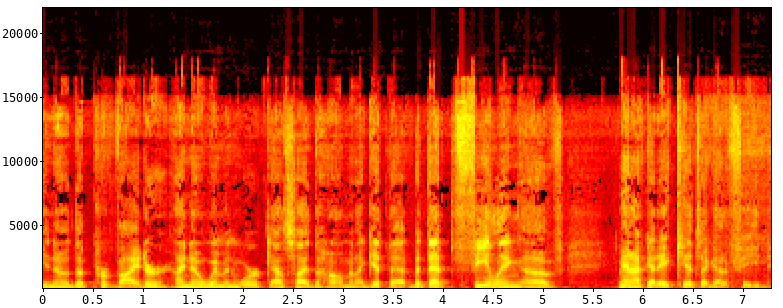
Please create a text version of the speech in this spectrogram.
you know, the provider. I know women work outside the home, and I get that. But that feeling of, man, I've got eight kids I got to feed.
